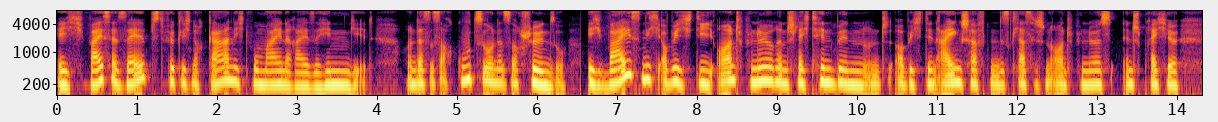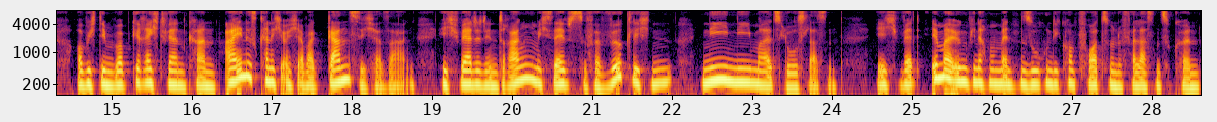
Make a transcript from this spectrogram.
Ich weiß ja selbst wirklich noch gar nicht, wo meine Reise hingeht. Und das ist auch gut so und das ist auch schön so. Ich weiß nicht, ob ich die Entrepreneurin schlechthin bin und ob ich den Eigenschaften des klassischen Entrepreneurs entspreche, ob ich dem überhaupt gerecht werden kann. Eines kann ich euch aber ganz sicher sagen. Ich werde den Drang, mich selbst zu verwirklichen, nie, niemals loslassen. Ich werde immer irgendwie nach Momenten suchen, die Komfortzone verlassen zu können.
